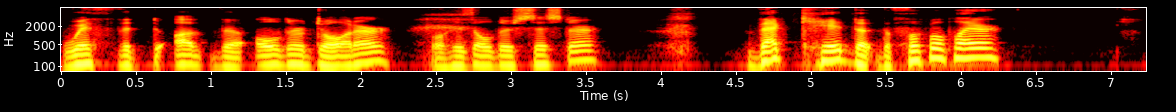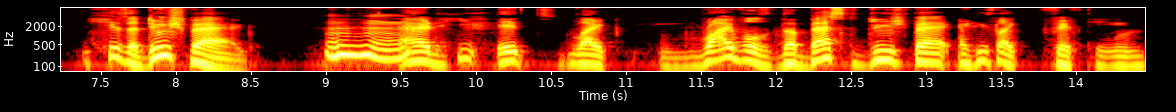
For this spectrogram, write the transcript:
with the uh, the older daughter or his older sister. That kid, the the football player, he's a douchebag, mm-hmm. and he it's like rivals the best douchebag, and he's like fifteen,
